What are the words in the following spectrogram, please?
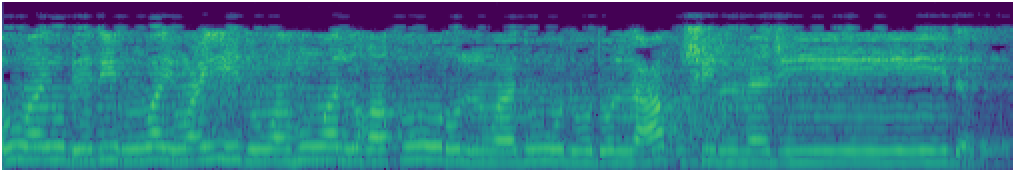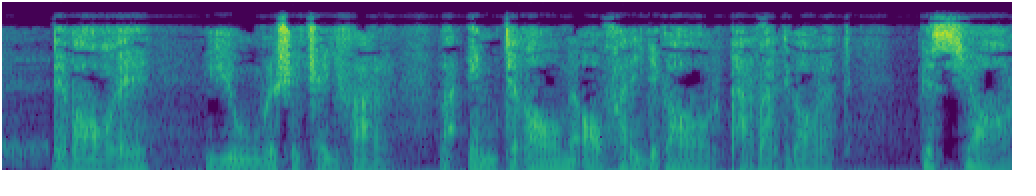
هو يبدئ ويعيد وهو الغفور الودود ذو العرش المجيد. به واقع یورش کیفر و انتقام آفریدگار پروردگارت بسیار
